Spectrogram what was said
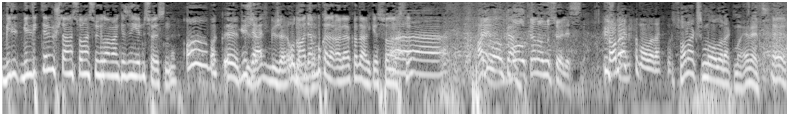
Bil- bildikleri 3 tane Sonax uygulama merkezinin yerini söylesinler. Aa bak evet güzel güzel. O da Madem güzel. bu kadar alakalı herkes Sonax'la. Aa, Hadi Volkan. Volkan onu söylesin. Son aks mı olarak mı? Son aks mı olarak mı? Evet. Evet.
